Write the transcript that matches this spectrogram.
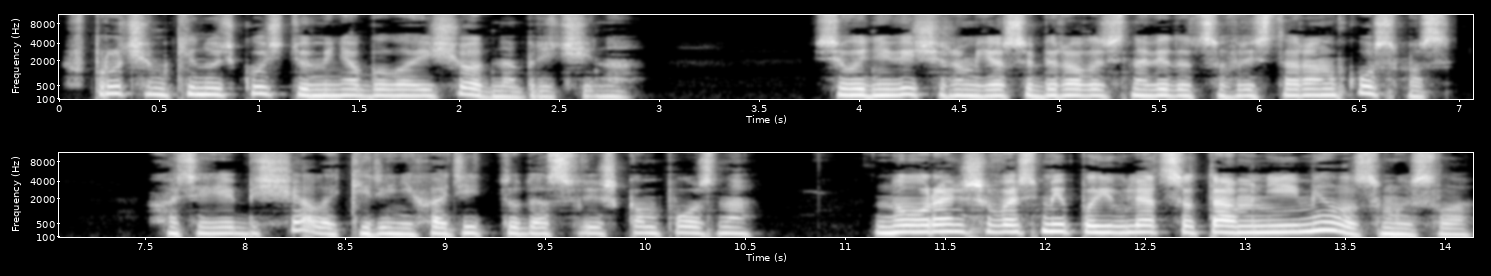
Впрочем, кинуть кости у меня была еще одна причина. Сегодня вечером я собиралась наведаться в ресторан «Космос», хотя я обещала Кире не ходить туда слишком поздно. Но раньше восьми появляться там не имело смысла.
